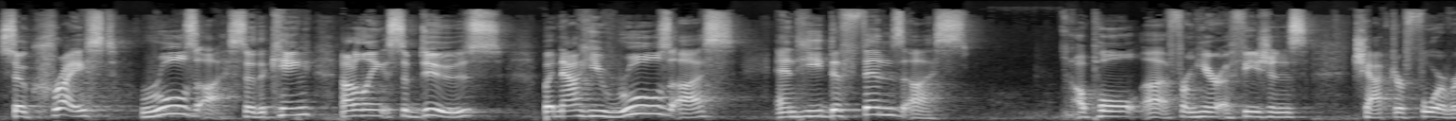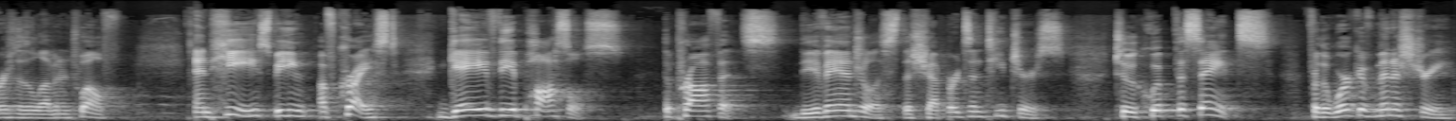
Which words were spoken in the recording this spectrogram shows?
So Christ rules us. So the king not only subdues, but now he rules us and he defends us. I'll pull uh, from here Ephesians chapter 4, verses 11 and 12. And he, speaking of Christ, gave the apostles, the prophets, the evangelists, the shepherds, and teachers to equip the saints for the work of ministry,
